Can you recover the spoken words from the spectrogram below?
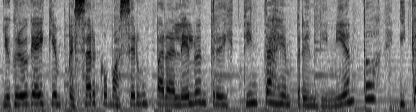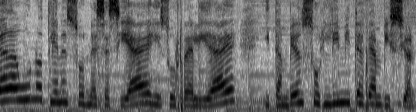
yo creo que hay que empezar como a hacer un paralelo entre distintos emprendimientos y cada uno tiene sus necesidades y sus realidades y también sus límites de ambición.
